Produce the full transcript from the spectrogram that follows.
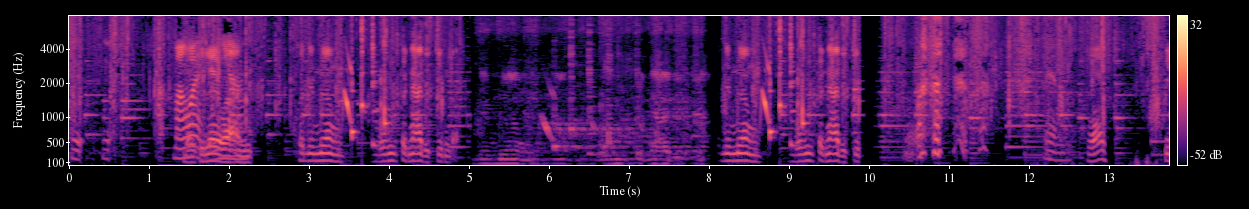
ซื้อซื้อมาบอไว้กที่เลยว่ายัอังนคนในเมืองบ่มีปัญญาได้กินดอกคนในเมืองบ่มีปัญญาได้กินแม่นโอ้ยปี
